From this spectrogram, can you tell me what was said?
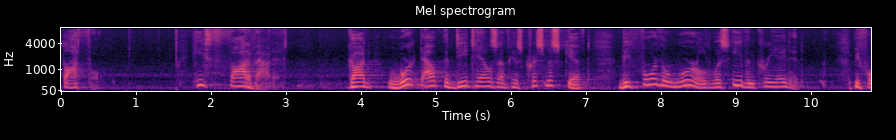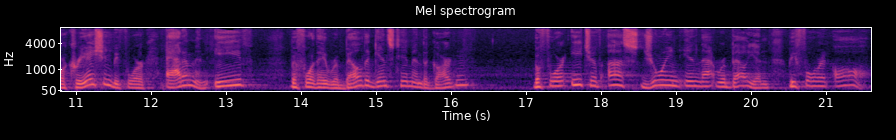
thoughtful. He thought about it. God worked out the details of his Christmas gift before the world was even created. Before creation, before Adam and Eve, before they rebelled against him in the garden, before each of us joined in that rebellion, before it all.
